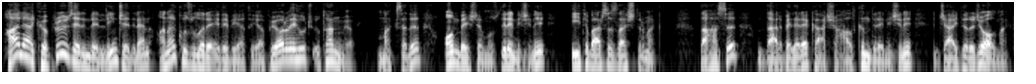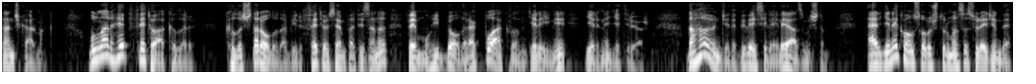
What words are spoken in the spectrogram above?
hala köprü üzerinde linç edilen ana kuzuları edebiyatı yapıyor ve hiç utanmıyor. Maksadı 15 Temmuz direnişini itibarsızlaştırmak. Dahası darbelere karşı halkın direnişini caydırıcı olmaktan çıkarmak. Bunlar hep FETÖ akılları. Kılıçdaroğlu da bir FETÖ sempatizanı ve muhibbi olarak bu aklın gereğini yerine getiriyor. Daha önce de bir vesileyle yazmıştım. Ergenekon soruşturması sürecinde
